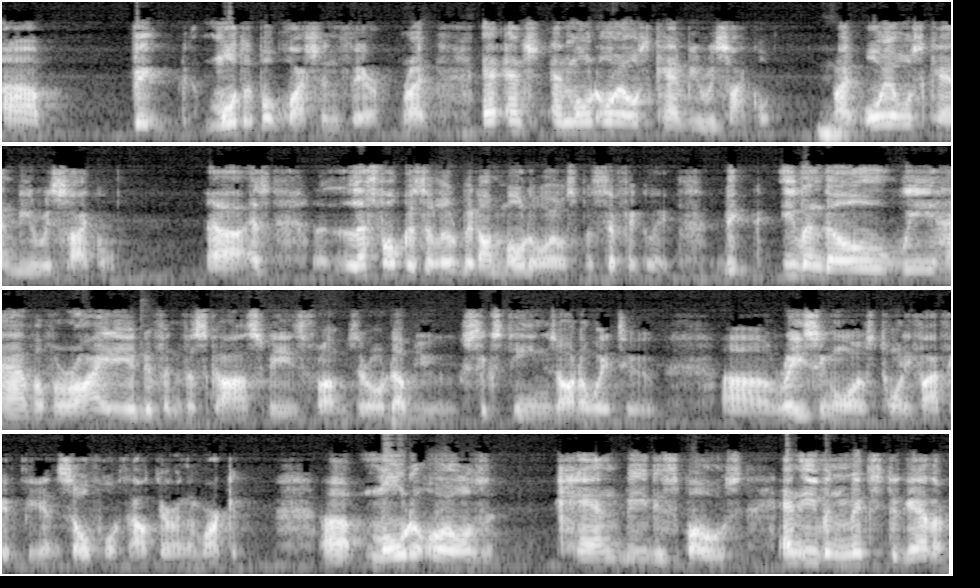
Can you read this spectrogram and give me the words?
Uh, big multiple questions there, right? And and, and motor oils can be recycled, mm-hmm. right? Oils can be recycled uh, as, let's focus a little bit on motor oil specifically. Be, even though we have a variety of different viscosities from 0W16s all the way to uh, racing oils, 25, 50, and so forth out there in the market, uh, motor oils can be disposed and even mixed together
